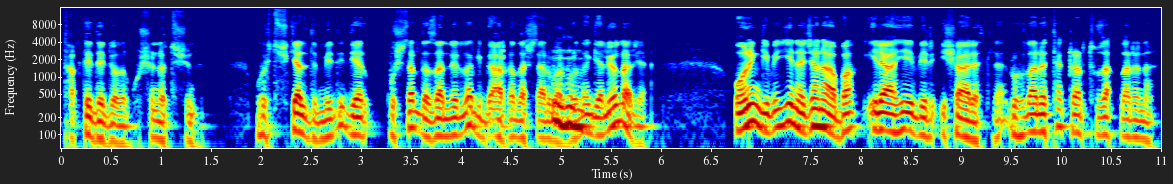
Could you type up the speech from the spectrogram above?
taklit ediyorlar kuşun ötüşünü. Uytuş geldi miydi diğer kuşlar da zannediyorlar ki bir arkadaşlar var burada geliyorlar ya. Onun gibi yine Cenab-ı Hak ilahi bir işaretle ruhları tekrar tuzaklarına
